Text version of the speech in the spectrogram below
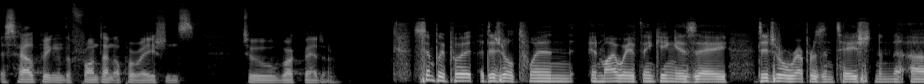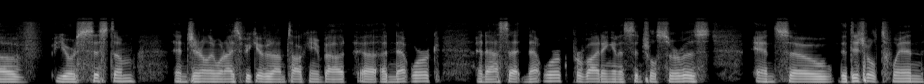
is helping the front end operations to work better? Simply put, a digital twin, in my way of thinking, is a digital representation of your system. And generally, when I speak of it, I'm talking about a network, an asset network providing an essential service. And so the digital twin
